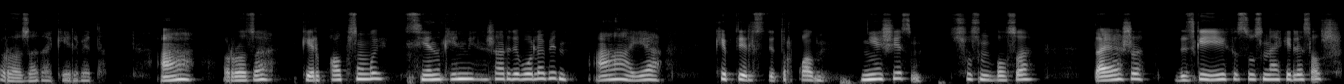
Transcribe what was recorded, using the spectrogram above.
роза да келіп еді. А роза келіп қалыпсың ғой. Сені келмейтін шығар деп ойлап едім а иә кептелісте тұрып қалдым. Не ішесің? Сусын болса даяшы. Бізге екі сусын әкеле салшы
